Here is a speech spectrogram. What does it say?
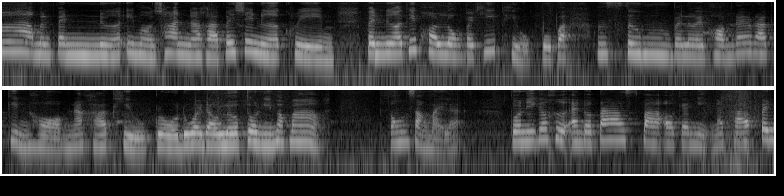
มาก ๆ มันเป็นเนื้ออิม l ชันนะคะ ไม่ใช่เนื้อครีม เป็นเนื้อที่พอลงไปที่ผิวปุ๊บอะมันซึมไปเลยพร้อมได้รับกลิ่นหอมนะคะ ผิวโกลว์ด้วยเดาเลิฟตัวนี้มาก ๆ ต้องสั่งใหม่แล้วตัวนี้ก็คือ a n d o t a Spa Organic นะคะ เป็น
